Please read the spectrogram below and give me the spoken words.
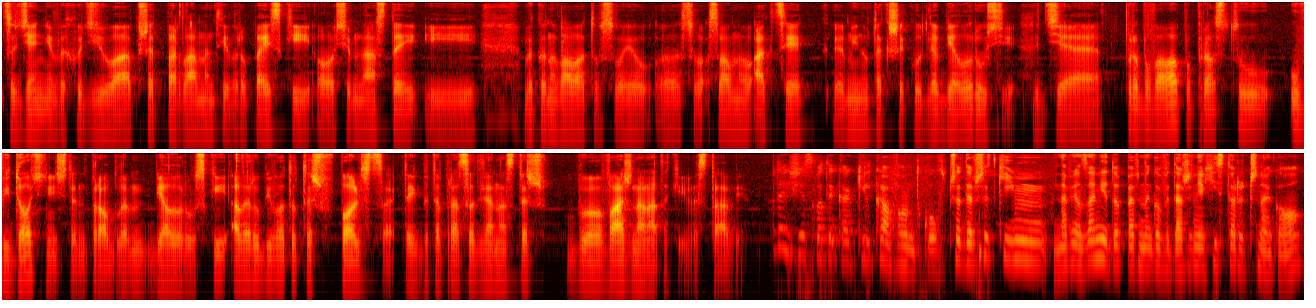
codziennie wychodziła przed Parlament Europejski o 18 i wykonywała tą swoją e, sła- sławną akcję e, Minuta Krzyku dla Białorusi, gdzie próbowała po prostu uwidocznić ten problem białoruski, ale robiła to też w Polsce. To jakby ta praca dla nas też była ważna na takiej wystawie. Tutaj się spotyka kilka wątków. Przede wszystkim nawiązanie do pewnego wydarzenia historycznego,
